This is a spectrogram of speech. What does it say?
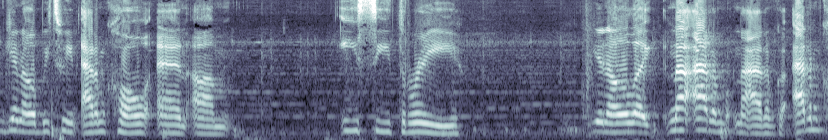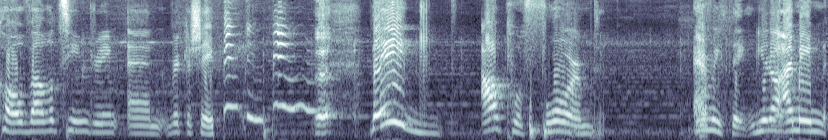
you know between Adam Cole and um, EC3, you know, like not Adam, not Adam Cole, Adam Cole, Velveteen Dream, and Ricochet. Bing, bing, bing. They outperformed everything. You know, I mean,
